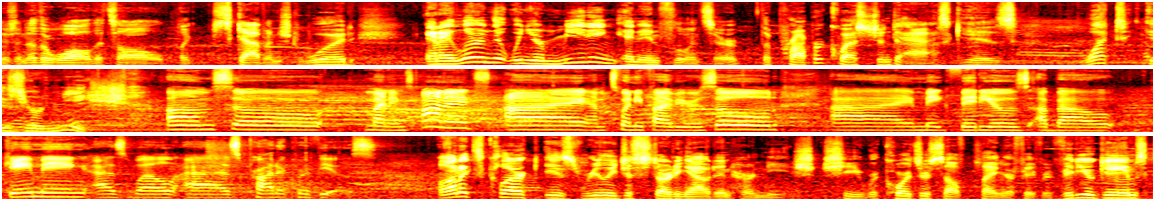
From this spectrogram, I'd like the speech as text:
there's another wall that's all like scavenged wood. And I learned that when you're meeting an influencer, the proper question to ask is, what is your niche? Um, so my name's Onyx. I am 25 years old. I make videos about gaming as well as product reviews. Onyx Clark is really just starting out in her niche. She records herself playing her favorite video games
